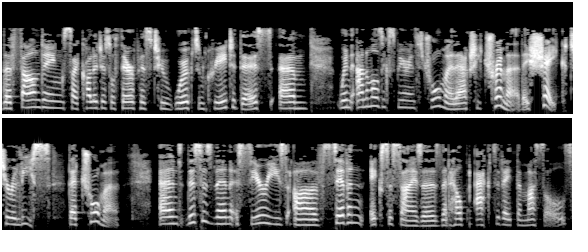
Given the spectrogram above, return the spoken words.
the founding psychologist or therapist who worked and created this, um, when animals experience trauma, they actually tremor, they shake to release that trauma. And this is then a series of seven exercises that help activate the muscles.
